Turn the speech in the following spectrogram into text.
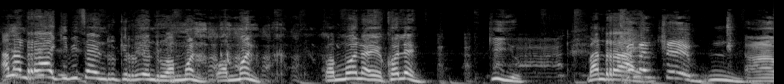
A ban a ke bitsa Andrew ke re Andrew wa mmona wa mmona wa mmona e Colin ke yo. Kalantlemo. Ah,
